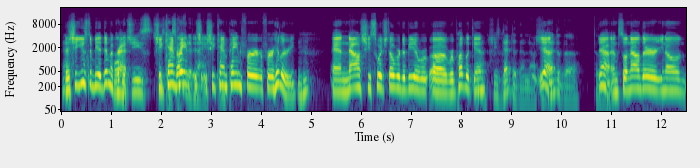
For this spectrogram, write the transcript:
Yeah. She used to be a well, Democrat. but she's she she's campaigned she, she campaigned for for Hillary. And now she switched over to be a re- uh, Republican. Yeah, she's dead to them now. She's Yeah. dead to the to the Yeah, and so now they're, you know,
